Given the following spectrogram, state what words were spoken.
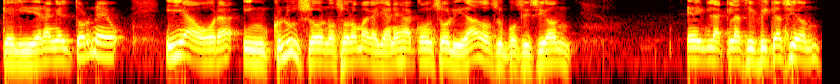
que lideran el torneo y ahora incluso no solo Magallanes ha consolidado su posición en la clasificación,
